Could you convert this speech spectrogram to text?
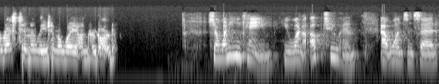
Arrest him and lead him away under guard. So when he came, he went up to him at once and said,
